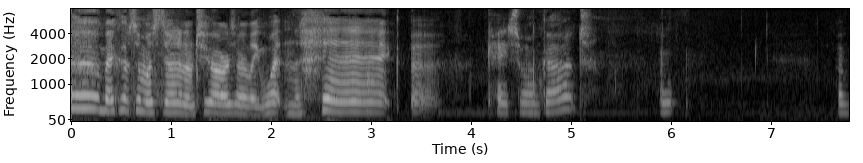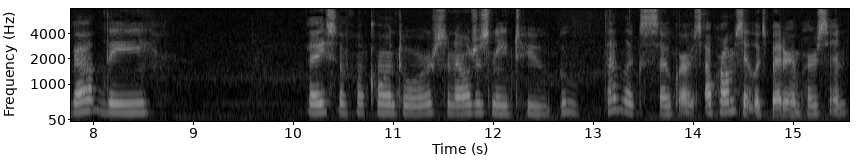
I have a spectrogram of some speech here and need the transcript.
Oh, makeup's almost done and I'm two hours early. What in the heck? Okay, so I've got. Oh, I've got the base of my contour, so now I just need to. Ooh, that looks so gross. I promise it looks better in person.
